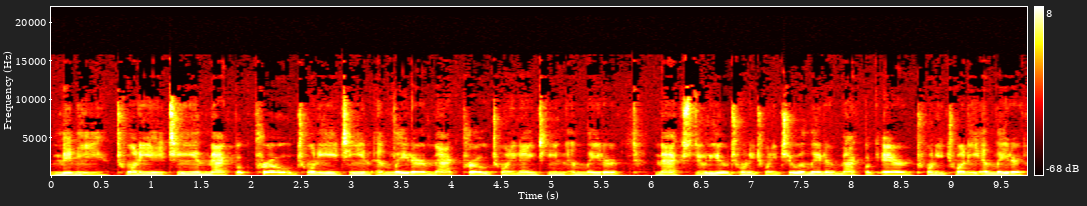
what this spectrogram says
Mini 2018, MacBook Pro 2018 and later, Mac Pro 2019 and later, Mac Studio 2022 and later, MacBook Air 2020 and later,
